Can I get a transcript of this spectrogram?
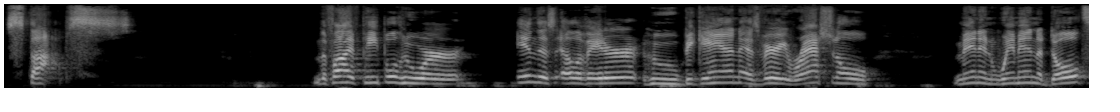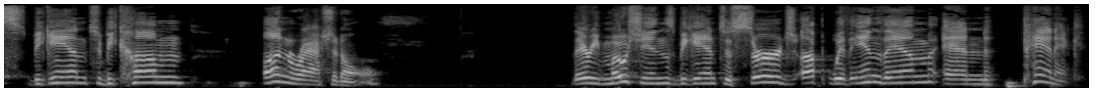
stops. The five people who were in this elevator who began as very rational men and women, adults, began to become unrational. Their emotions began to surge up within them and panic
